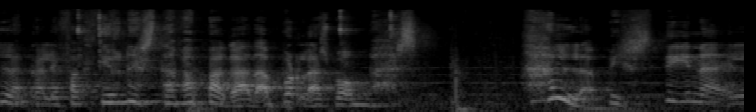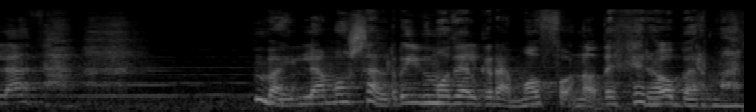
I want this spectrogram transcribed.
La calefacción estaba apagada por las bombas. La piscina helada. Bailamos al ritmo del gramófono de Geroberman.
